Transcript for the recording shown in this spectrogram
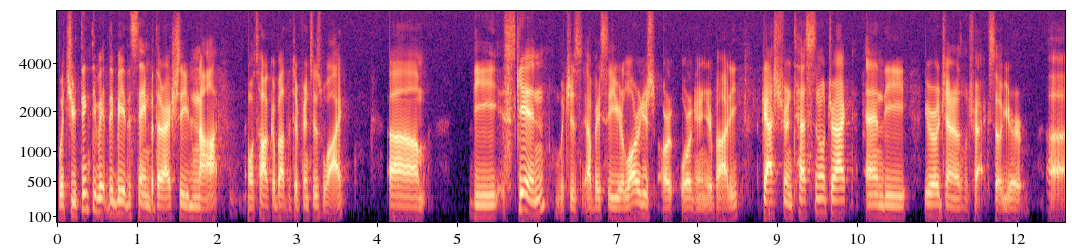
which you think they'd be the same, but they're actually not. We'll talk about the differences why. Um, the skin, which is obviously your largest or organ in your body, the gastrointestinal tract, and the urogenital tract. So your, uh,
